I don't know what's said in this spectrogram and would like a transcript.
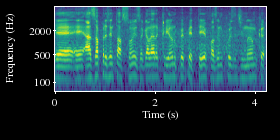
É, é, as apresentações, a galera criando PPT, fazendo coisa dinâmica.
